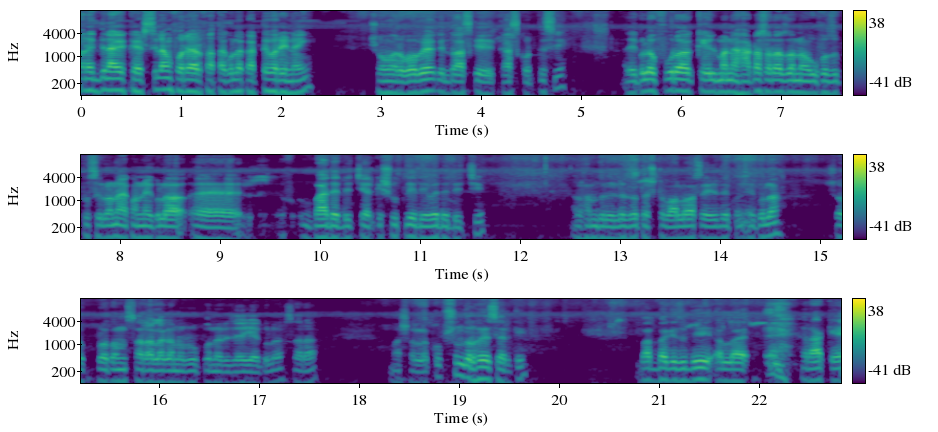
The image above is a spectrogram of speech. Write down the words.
অনেক দিন আগে কেটছিলাম পরে আর পাতাগুলো কাটতে পারি নাই। সময়ের অভাবে, কিন্তু আজকে কাজ করতেছি। আর এগুলো পুরো কেল মানে হাঁটা চড়ার জন্য উপযুক্ত ছিল না। এখন এগুলো বাঁধে দিচ্ছি আর কি, সুতলি দিয়ে বেঁধে দিচ্ছি। আলহামদুলিল্লাহ, যথেষ্ট ভালো আছে। এই দেখুন, এগুলো সব প্রথম সারা লাগানো রোপণের জায়গাগুলো, সারা। মাসাল্লাহ খুব সুন্দর হয়েছে আর কি। বাদ বাকি যদি আল্লাহ রাখে,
